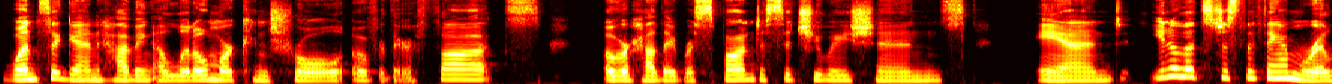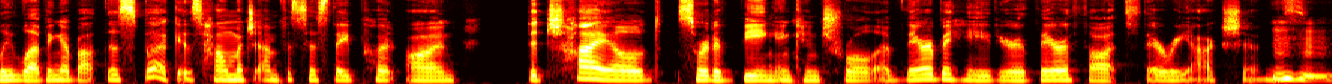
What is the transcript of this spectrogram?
once again having a little more control over their thoughts, over how they respond to situations. And you know, that's just the thing I'm really loving about this book is how much emphasis they put on the child sort of being in control of their behavior, their thoughts, their reactions. Mm-hmm.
